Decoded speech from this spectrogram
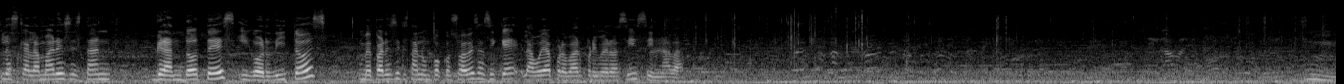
los calamares están grandotes y gorditos. Me parece que están un poco suaves, así que la voy a probar primero así, sin nada. Mm.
